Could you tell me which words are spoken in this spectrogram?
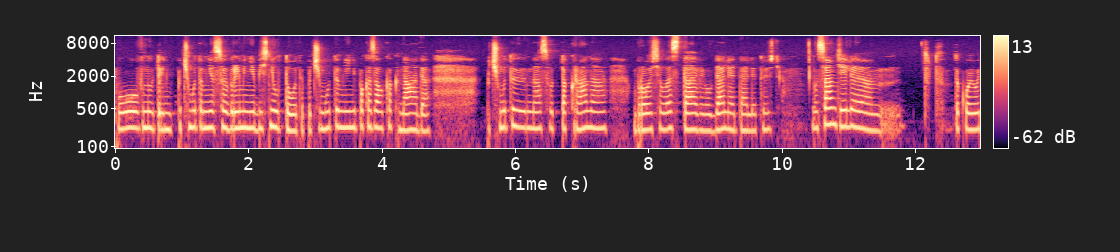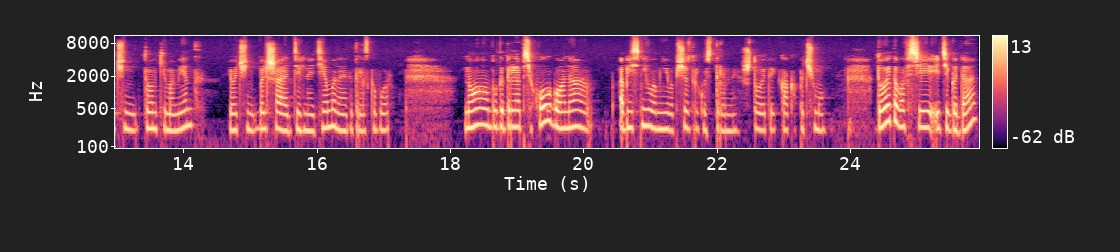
по внутренней. Почему ты мне в свое время не объяснил то-то, почему ты мне не показал, как надо, почему ты нас вот так рано бросил, оставил, далее, далее. То есть на самом деле тут такой очень тонкий момент и очень большая отдельная тема на этот разговор. Но благодаря психологу она объяснила мне вообще с другой стороны, что это и как, и почему. До этого все эти года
